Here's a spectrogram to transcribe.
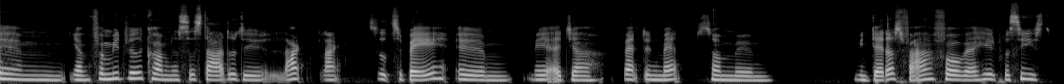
øhm, jamen, for mit vedkommende, så startede det lang, lang tid tilbage øhm, med, at jeg fandt en mand, som øhm, min datters far, for at være helt præcist,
